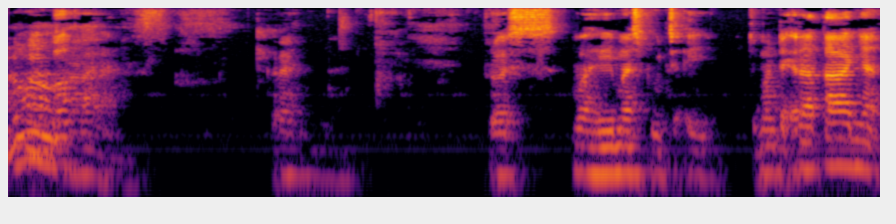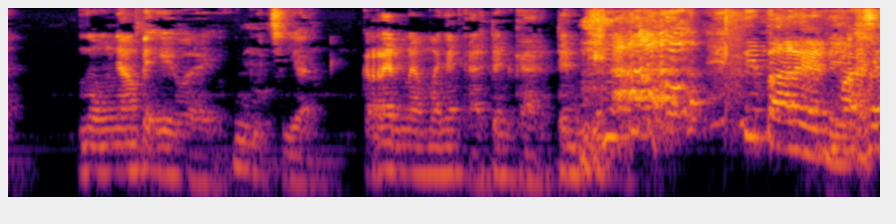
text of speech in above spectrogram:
Oh, keren. Terus wahai mas bujai. Cuman daerah tanya mau nyampe ya wahai pujian. Keren namanya garden garden dipaleni masih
